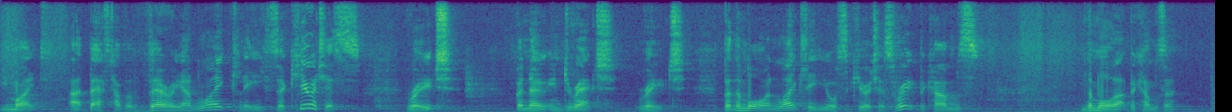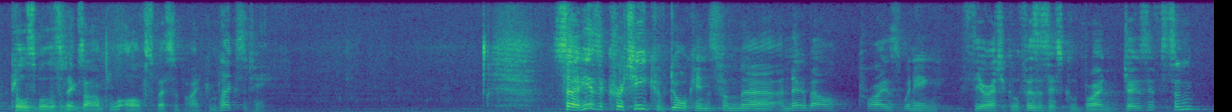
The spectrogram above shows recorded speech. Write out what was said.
you might at best have a very unlikely circuitous route, but no indirect route. But the more unlikely your circuitous route becomes, the more that becomes a, plausible as an example of specified complexity. So here's a critique of Dawkins from uh, a Nobel Prize winning theoretical physicist called Brian Josephson.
